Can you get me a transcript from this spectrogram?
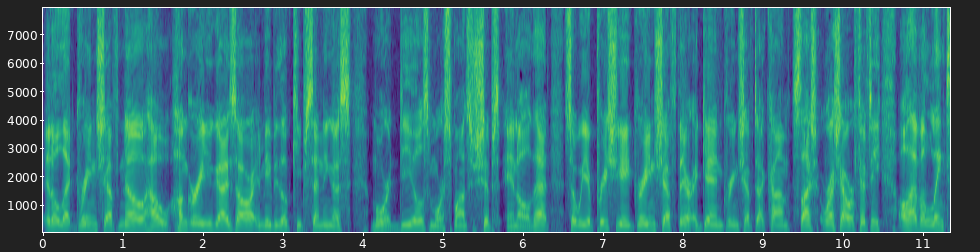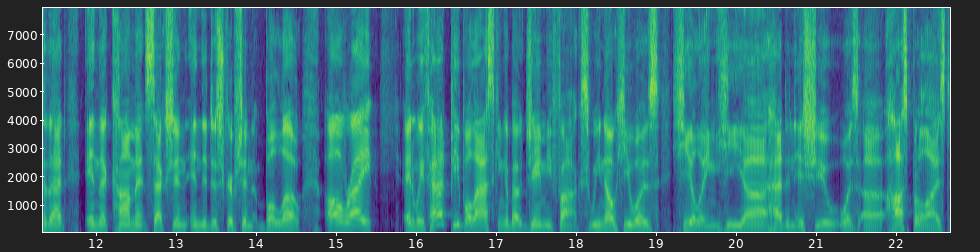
it'll let Green Chef know how hungry you guys are, and maybe they'll keep sending us more deals, more sponsorships, and all that. So we appreciate Green Chef there. Again, greenchef.com slash rush hour 50. I'll have a link to that in the comment section in the description below. All right. And we've had people asking about Jamie Foxx. We know he was healing. He uh, had an issue, was uh, hospitalized,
